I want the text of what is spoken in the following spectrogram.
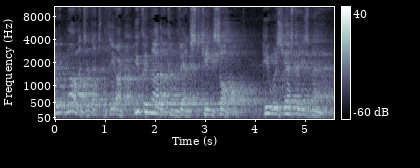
would acknowledge that that's what they are. You could not have convinced King Saul he was yesterday's man.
